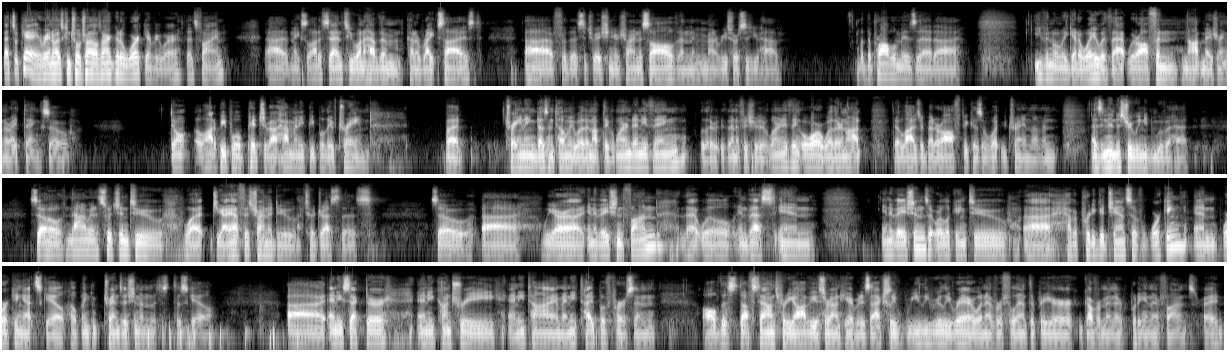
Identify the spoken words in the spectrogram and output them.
that's okay. Randomized control trials aren't going to work everywhere. That's fine. Uh, it makes a lot of sense. You want to have them kind of right sized uh, for the situation you're trying to solve and the amount of resources you have. But the problem is that uh, even when we get away with that, we're often not measuring the right thing. So, don't a lot of people pitch about how many people they've trained, but training doesn't tell me whether or not they've learned anything, whether the beneficiaries have learned anything, or whether or not their lives are better off because of what you train them. And as an industry, we need to move ahead. So now I'm going to switch into what GIF is trying to do to address this. So uh, we are an innovation fund that will invest in innovations that we're looking to uh, have a pretty good chance of working and working at scale, helping transition them to scale uh, any sector, any country, any time, any type of person. All this stuff sounds pretty obvious around here, but it's actually really, really rare whenever philanthropy or government are putting in their funds, right?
